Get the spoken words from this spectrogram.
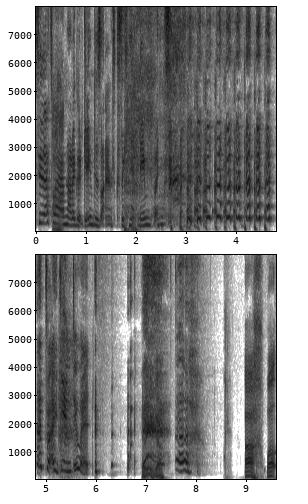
See, that's why uh, I'm not a good game designer because I can't name things. that's why I can't do it. There you go. Uh, uh, well,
